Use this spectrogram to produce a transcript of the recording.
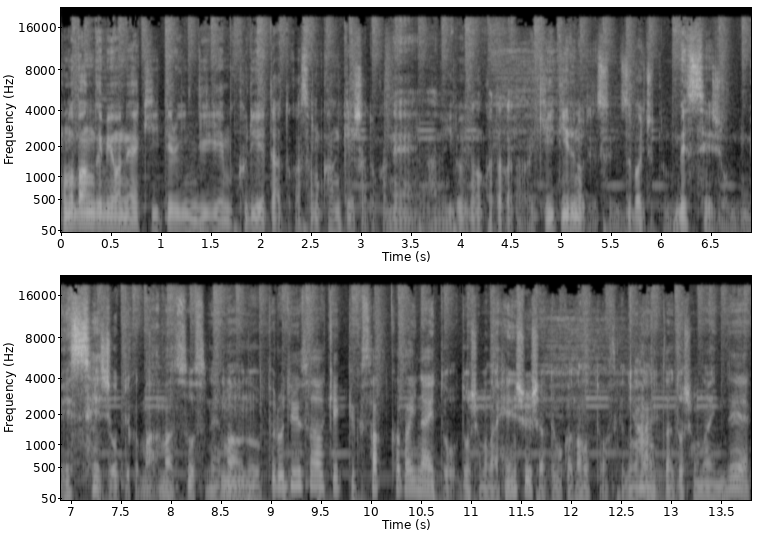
この番組をね聞いてるインディーゲームクリエイターとかその関係者とかねあのいろいろな方々が聞いているのでですねズバリちょっとメッセージをメッセージをっていうかまあ、まあそうですね、うん。まあ、あのプロデューサーは結局作家がいないとどうしようもない。編集者って僕は名乗ってますけど、はい。名乗ってないとどうしようもないんで、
